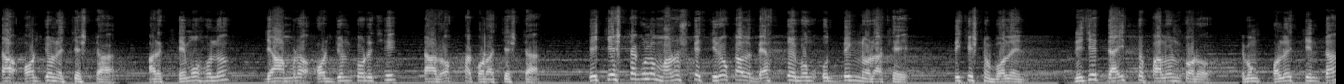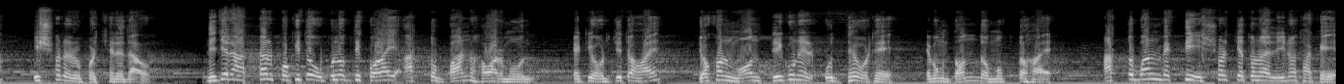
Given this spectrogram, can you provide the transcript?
তা অর্জনের চেষ্টা। আর ক্ষেম হলো, যা আমরা অর্জন করেছি, তা রক্ষা করার চেষ্টা। এই চেষ্টাগুলো মানুষকে চিরকাল ব্যস্ত এবং উদ্বিগ্ন রাখে। শ্রীকৃষ্ণ বলেন, নিজের দায়িত্ব পালন করো এবং ফলের চিন্তা ঈশ্বরের উপর ছেড়ে দাও। নিজের আত্মার প্রকৃত উপলব্ধি করাই আত্মবান হওয়ার মূল। এটি অর্জিত হয় যখন মন ত্রিগুণের ঊর্ধ্বে ওঠে এবং দ্বন্দ্ব মুক্ত হয়। আত্মবান ব্যক্তি ঈশ্বর চেতনায় লীন থাকে।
